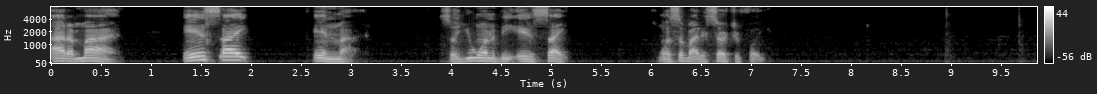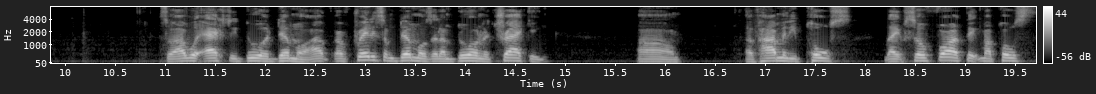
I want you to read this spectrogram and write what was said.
out of mind. In sight in mind. So you want to be in sight when somebody's searching for you. So I will actually do a demo. I've, I've created some demos that I'm doing the tracking um, of how many posts. Like so far, I think my post, uh,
